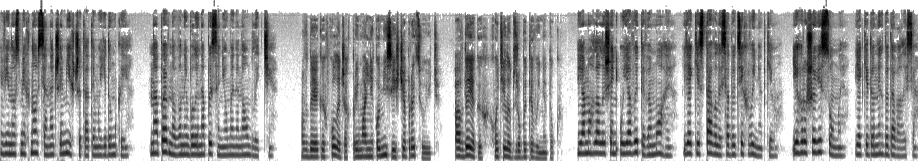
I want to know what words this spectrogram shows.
Він усміхнувся, наче міг читати мої думки. Напевно, вони були написані у мене на обличчі. В деяких коледжах приймальні комісії ще працюють, а в деяких хотіли б зробити виняток. Я могла лише уявити вимоги, які ставилися до цих винятків, і грошові суми, які до них додавалися.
